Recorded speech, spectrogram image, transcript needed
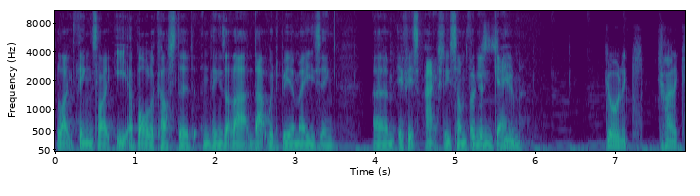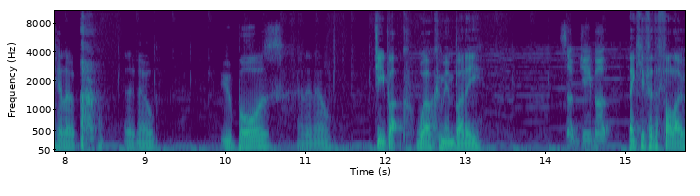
like things like eat a bowl of custard and things like that, that would be amazing. Um, if it's actually something in game, Going to k- trying to kill a, I don't know, few boars. I don't know. G Buck, welcome in, buddy. What's up, G Buck? Thank you for the follow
